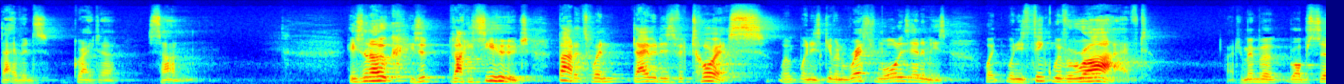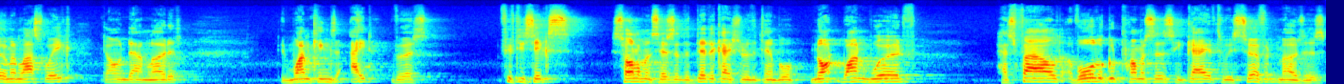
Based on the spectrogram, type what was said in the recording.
David's greater son. He's an oak, he's a, like he's huge, but it's when David is victorious, when, when he's given rest from all his enemies, when, when you think we've arrived. Right, remember Rob's sermon last week? Go and download it. In 1 Kings 8, verse 56, Solomon says at the dedication of the temple, Not one word has failed of all the good promises he gave to his servant Moses,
